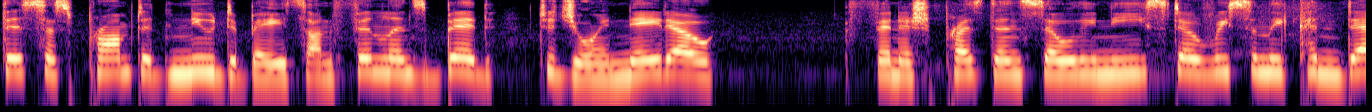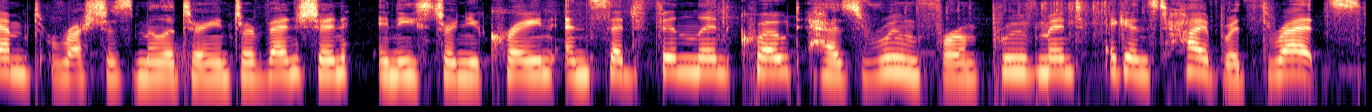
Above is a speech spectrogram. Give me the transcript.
This has prompted new debates on Finland's bid to join NATO. Finnish President Sauli Niinisto recently condemned Russia's military intervention in eastern Ukraine and said Finland, quote, has room for improvement against hybrid threats.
